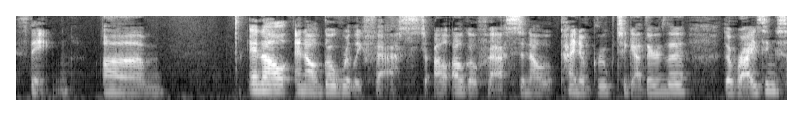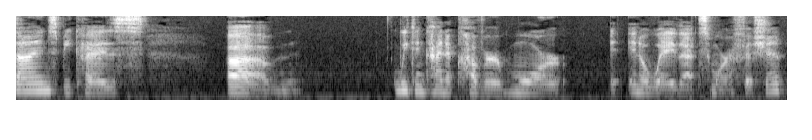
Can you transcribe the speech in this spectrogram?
thing um and I'll and I'll go really fast. I'll I'll go fast and I'll kind of group together the the rising signs because um we can kind of cover more in a way that's more efficient.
